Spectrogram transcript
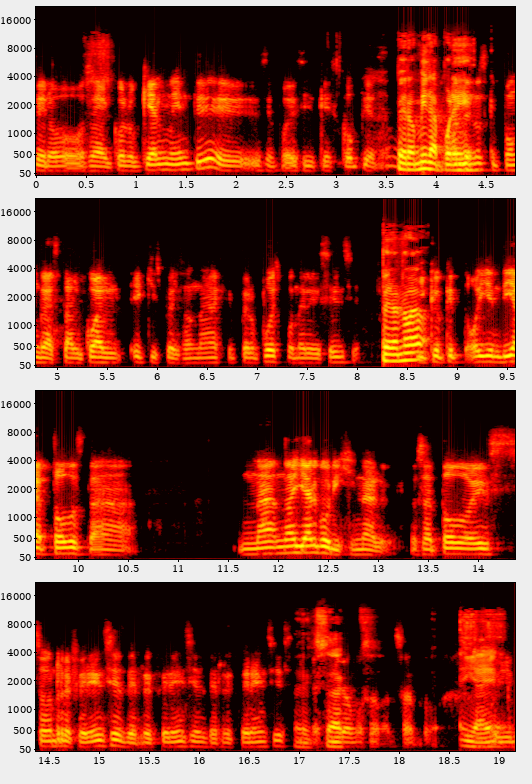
Pero, o sea, coloquialmente eh, se puede decir que es copia, ¿no? Pero mira, por a ahí. menos que pongas tal cual X personaje, pero puedes poner esencia. Pero no. Y creo que hoy en día todo está. Na- no hay algo original, güey. O sea, todo es, son referencias de referencias de referencias. y Exacto. vamos avanzando. y ahí-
